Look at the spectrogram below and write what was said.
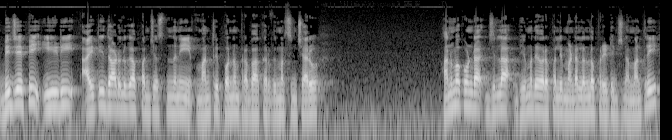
బీజేపీ ఈడీ ఐటీ దాడులుగా పనిచేస్తుందని మంత్రి పొన్నం ప్రభాకర్ విమర్శించారు. హనుమకొండ జిల్లా భీమదేవరపల్లి మండలంలో పర్యటించిన మంత్రి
